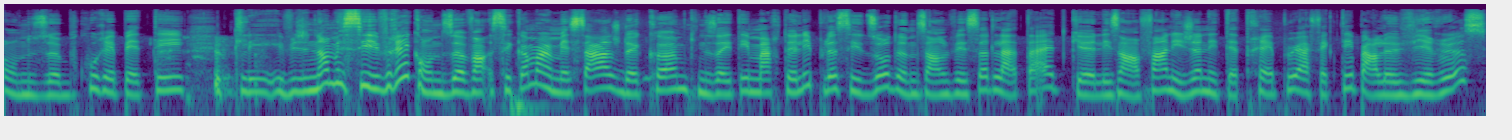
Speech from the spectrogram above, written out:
On nous a beaucoup répété que les. Non, mais c'est vrai qu'on nous a vendu. C'est comme un message de com qui nous a été martelé. Puis là, c'est dur de nous enlever ça de la tête que les enfants, les jeunes étaient très peu affectés par le virus.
